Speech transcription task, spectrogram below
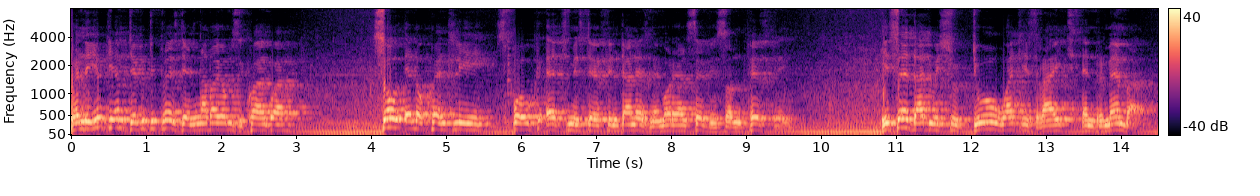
When the UDM Deputy President Nqabayomzi Kwankwa so eloquently spoke at Mr. Filtane's memorial service on Thursday, he said that we should do what is right and remember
